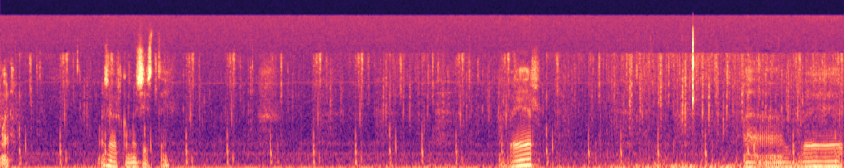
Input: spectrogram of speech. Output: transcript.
Bueno. Vamos a ver cómo es este. A ver. A ver.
